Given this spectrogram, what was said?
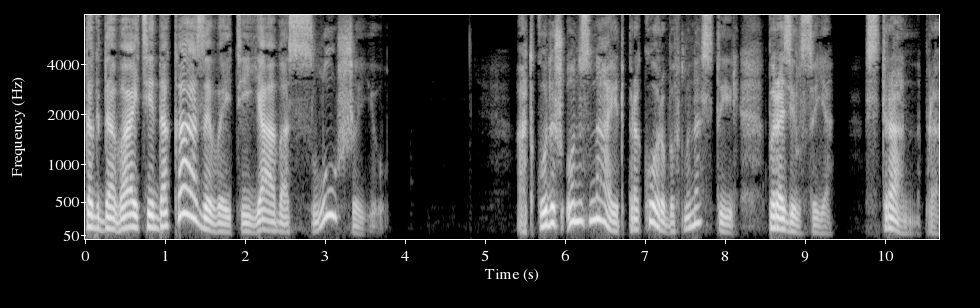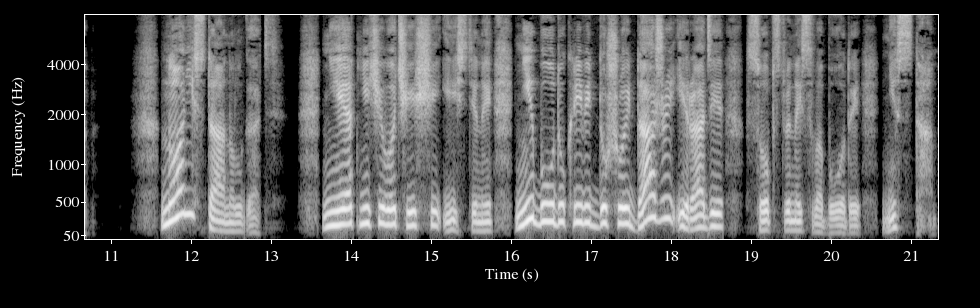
так давайте доказывайте, я вас слушаю». «Откуда ж он знает про Коробов монастырь?» — поразился я. Странно, право. Но не стану лгать. Нет ничего чище истины. Не буду кривить душой даже и ради собственной свободы. Не стану.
